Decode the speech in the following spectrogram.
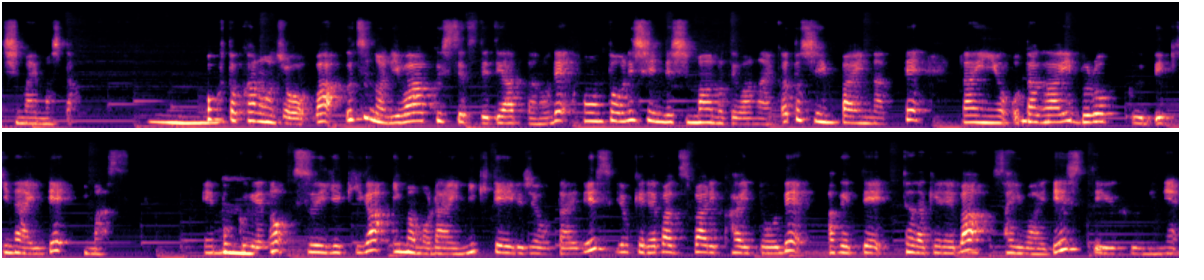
しまいました。僕と彼女はうつのリワーク施設で出会ったので本当に死んでしまうのではないかと心配になって LINE をお互いブロックできないでいますえ僕への追撃が今も LINE に来ている状態です。よければズバリ回答であげていただければ幸いですっていう風にね。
